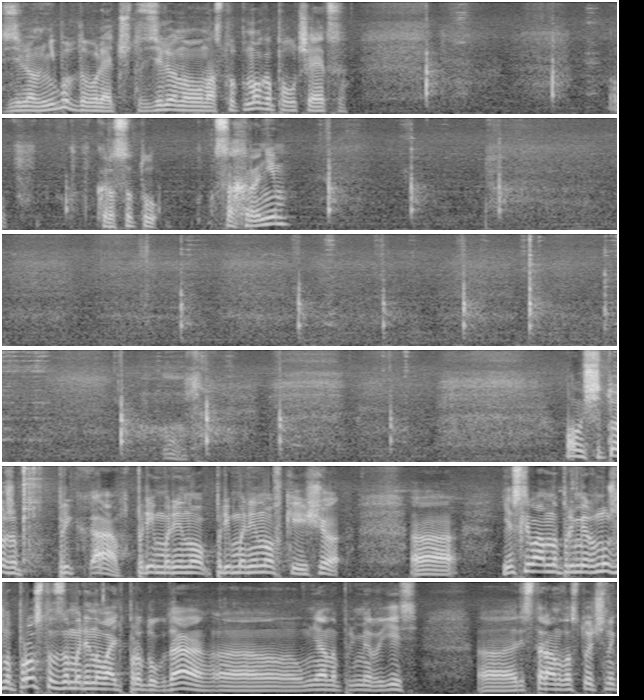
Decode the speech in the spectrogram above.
Зеленый не буду добавлять, что-то зеленого у нас тут много получается красоту сохраним. Овощи тоже при, а, при, марино, при мариновке еще. Э, если вам, например, нужно просто замариновать продукт, да, э, у меня, например, есть э, ресторан восточной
